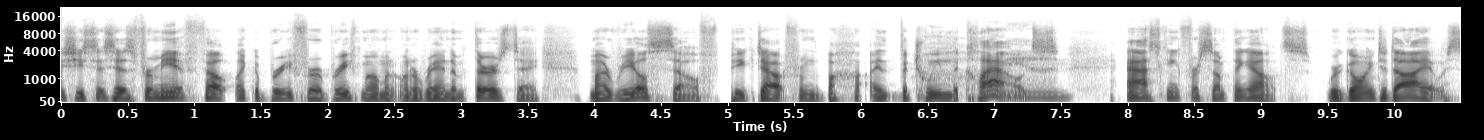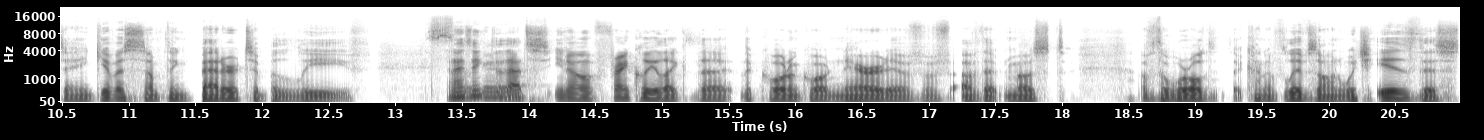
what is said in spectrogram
she says, "For me, it felt like a brief for a brief moment on a random Thursday. My real self peeked out from the behind uh, between the oh, clouds, Man. asking for something else. We're going to die." It was saying, "Give us something better to believe." and I So think that that's you know, frankly, like the the quote unquote narrative of of that most of the world that kind of lives on, which is this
